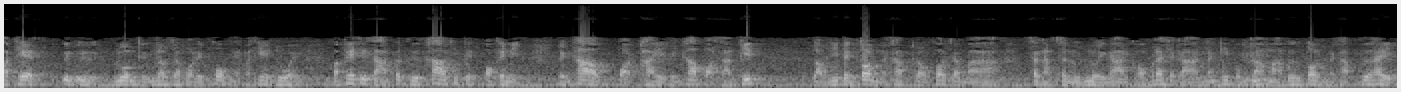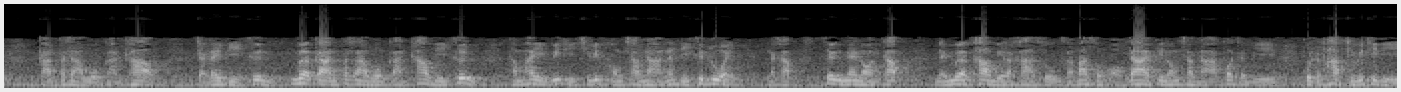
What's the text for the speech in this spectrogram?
ประเทศอื่นๆ รวมถึงเราจะบริโภคในประเทศด้วย ประเภทที่ 3 ก็คือข้าวที่เป็นออร์แกนิก เป็นข้าวปลอดภัย เป็นข้าวปลอดสารพิษ เหล่านี้เป็นต้นนะครับ เราก็จะมาสนับสนุนหน่วยงานของราชการอย่างที่ผมกล่าวมาเบื้องต้นนะครับ เพื่อให้การพัฒนาวงการข้าวจะได้ดีขึ้น เมื่อการพัฒนาวงการข้าวดีขึ้นทำให้วิถีชีวิตของชาวนานั้นดีขึ้นด้วยนะครับ ซึ่งแน่นอนครับ ในเมื่อข้าวมีราคาสูง สามารถส่งออกได้ พี่น้องชาวนาก็จะมีคุณภาพชีวิตที่ดี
